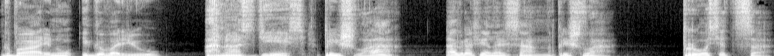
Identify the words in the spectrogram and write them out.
к барину и говорю, она здесь пришла. Аграфена Александровна пришла. Просится.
